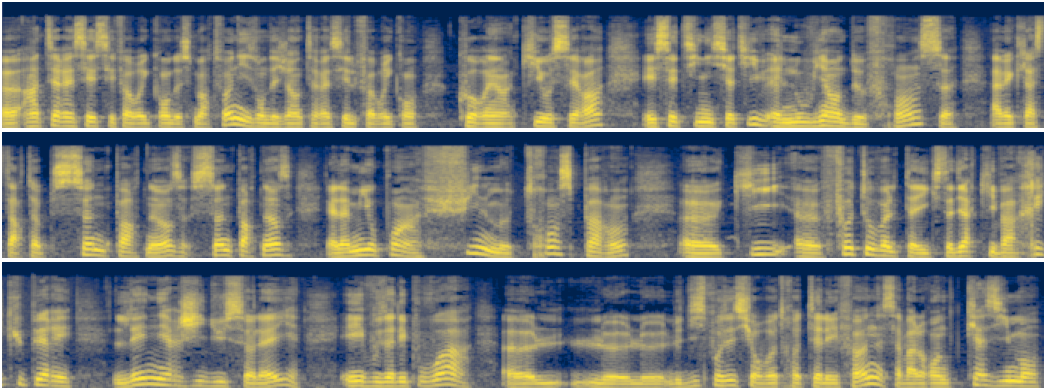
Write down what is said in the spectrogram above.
euh, intéresser ces fabricants de smartphones. Ils ont déjà intéressé le fabricant coréen Kyocera et cette initiative, elle nous vient de France avec la start-up Sun Partners. Sun Partners, elle a mis au point un film transparent euh, qui euh, photovoltaïque, c'est-à-dire qui va récupérer l'énergie du soleil et vous allez pouvoir le, disposer sur votre téléphone. Ça va le rendre quasiment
